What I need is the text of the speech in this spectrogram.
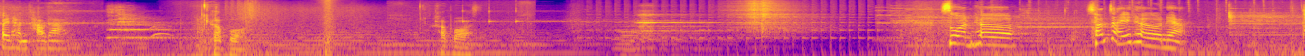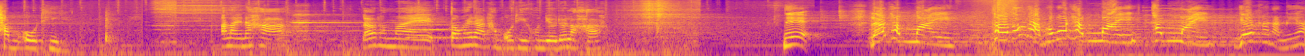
ไปทานข้าวได้ ครับบอส ครับบอส ส่วนเธอ ฉันจะให้เธอเนี่ยทำโอที อะไรนะคะ แล้วทำไมต้องให้ดาทำโอทีคนเดียวด้วยล่ะคะ นี่ แล้วทำไม เธอต้องถามเขาว่าทำไมทำไม เยอะขนาดเนี้ย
